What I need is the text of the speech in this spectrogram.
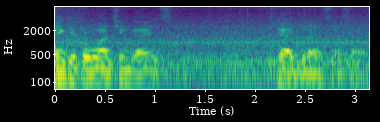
Thank you for watching guys. God bless us all.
